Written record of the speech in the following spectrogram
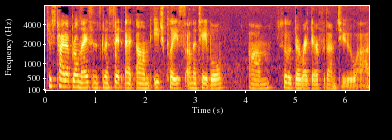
just tied up real nice, and it's going to sit at um, each place on the table um, so that they're right there for them to uh,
